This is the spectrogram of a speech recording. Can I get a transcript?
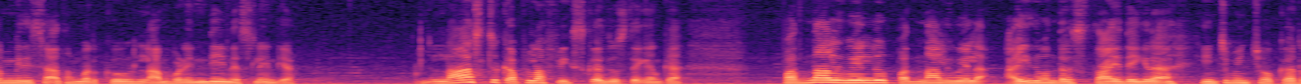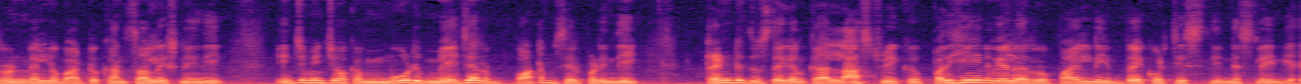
తొమ్మిది శాతం వరకు లాభపడింది Nestle India. Last couple of వీక్స్గా చూస్తే కనుక పద్నాలుగు వేలు పద్నాలుగు వేల ఐదు వందల స్థాయి దగ్గర ఇంచుమించు ఒక రెండు నెలల పాటు కన్సాలేషన్ అయింది. ఇంచుమించు ఒక మూడు మేజర్ బాటమ్స్ ఏర్పడింది. ట్రెండ్ చూస్తే కనుక లాస్ట్ వీక్ పదిహేను వేల రూపాయలని బ్రేక్అవుట్ చేసింది Nestle India.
